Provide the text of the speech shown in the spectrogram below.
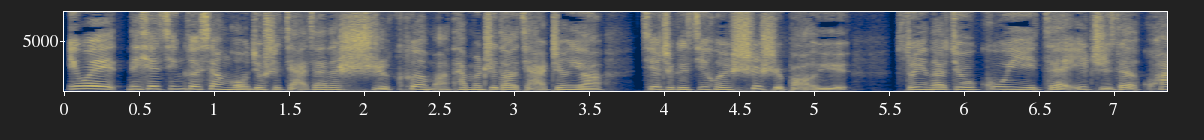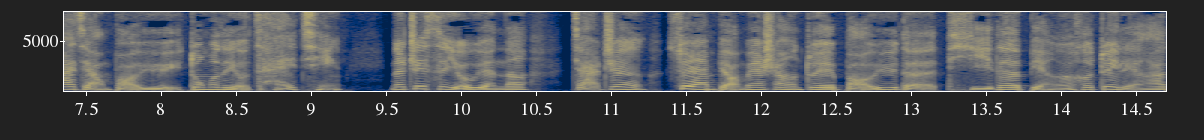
因为那些亲客相公就是贾家的食客嘛，他们知道贾政要借这个机会试试宝玉，所以呢就故意在一直在夸奖宝玉多么的有才情。那这次游园呢，贾政虽然表面上对宝玉的提的匾额和对联啊，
